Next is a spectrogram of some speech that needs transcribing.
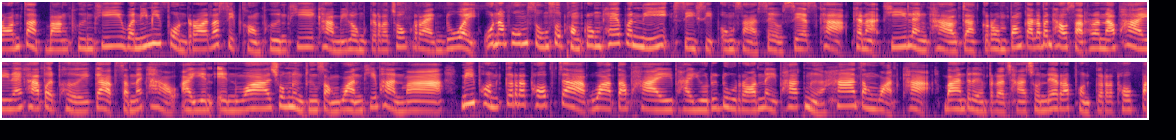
ร้อนจัดบางพื้นที่ วันนี้มีฝนร้อยละสิบของพื้นที่ค่ะมีลมกระโชกแรงด้วย อุณหภูมิสูงสุดของกรุงเทพวันนี้ 40 องศาเซลเซียสค่ะ ขณะที่แหล่งข่าวจากกรมป้องกันและบรรเทาสาธารณภัยนะคะ เปิดเผยกับสำนักข่าว INN ว่าช่วง 1-2 วันที่ผ่านมา มีผลกระทบจากวาตภัย พายุฤดูร้อนในภาคเหนือ 5 จังหวัดค่ะ บ้านเรือนประชาชนได้รับผลกระทบไป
